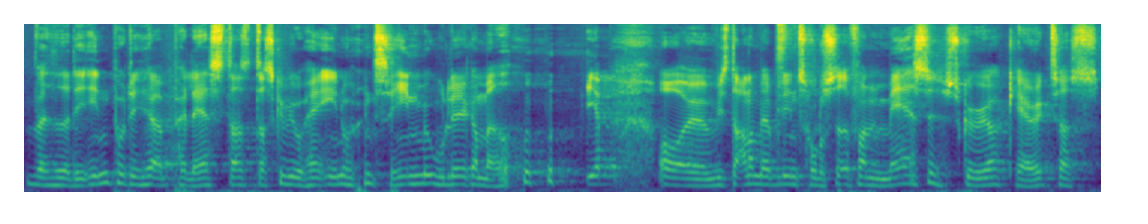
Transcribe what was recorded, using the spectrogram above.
hvad hedder det, inde på det her palads, der, der skal vi jo have endnu en scene med ulækker mad. Yep. og øh, vi starter med at blive introduceret for en masse skøre characters,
